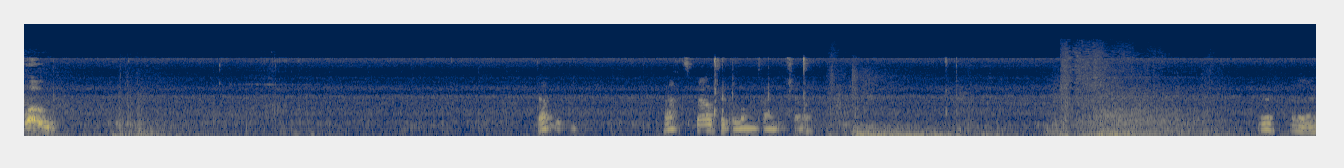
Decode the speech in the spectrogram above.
Whoa! That that spell took a long time to charge. Eh.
